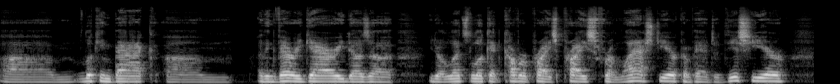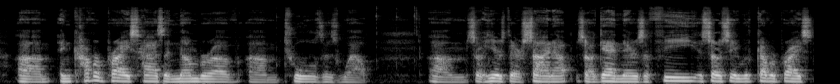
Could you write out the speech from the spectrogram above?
um, looking back. Um, I think Very Gary does a, you know, let's look at CovrPrice price from last year compared to this year. Um, and CovrPrice has a number of um, tools as well. Um, so here's their sign up. So again, there's a fee associated with CovrPrice.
